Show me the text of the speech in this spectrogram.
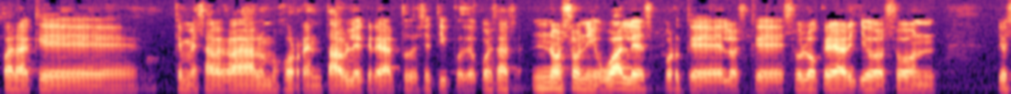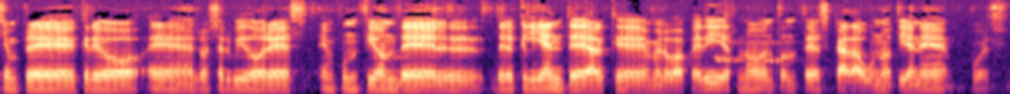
para que me salga a lo mejor rentable crear todo ese tipo de cosas. No son iguales porque los que suelo crear yo son yo siempre creo eh, los servidores en función del, cliente al que me lo va a pedir, ¿no? Entonces cada uno tiene pues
